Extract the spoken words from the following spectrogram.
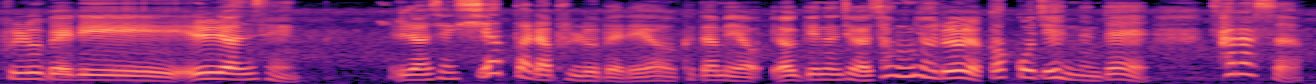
블루베리 1년생 1년생 씨앗바라 블루베리예요. 그 다음에 여기는 제가 석류를 꺾고지 했는데 살았어요.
